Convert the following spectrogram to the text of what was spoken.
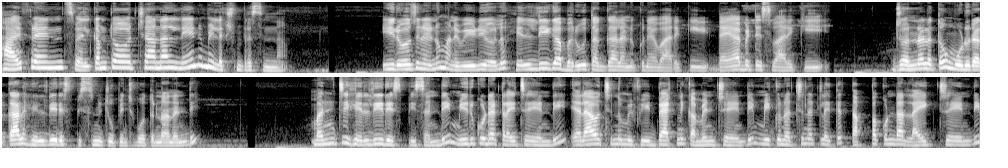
Hi friends welcome to our channel నేను మీ లక్ష్మీ ప్రసన్న. ఈరోజు నేను మన వీడియోలో హెల్దీగా బరువు తగ్గాలనుకునే వారికి డయాబెటీస్ వారికి జొన్నలతో మూడు రకాల హెల్దీ రెసిపీస్ని చూపించబోతున్నానండి. మంచి హెల్దీ రెసిపీస్ అండి. మీరు కూడా ట్రై చేయండి. ఎలా వచ్చిందో మీ ఫీడ్బ్యాక్ని కమెంట్ చేయండి. మీకు నచ్చినట్లయితే తప్పకుండా లైక్ చేయండి.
